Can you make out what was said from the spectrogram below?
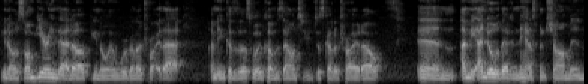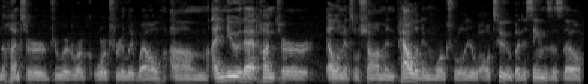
you know. So I'm gearing that up, you know, and we're gonna try that. I mean, because that's what it comes down to. You just gotta try it out. And I mean, I know that enhancement shaman, hunter, druid work, works really well. Um, I knew that hunter, elemental shaman, paladin works really well too, but it seems as though,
